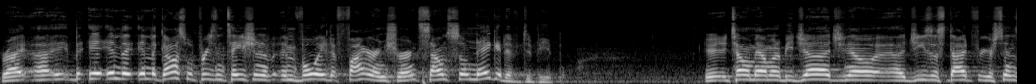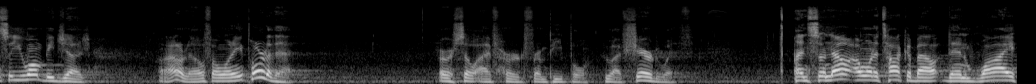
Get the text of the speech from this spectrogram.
Right? Uh, in, the, in the gospel presentation of avoid fire insurance sounds so negative to people. You're telling me I'm going to be judged. You know, uh, Jesus died for your sins, so you won't be judged. Well, I don't know if I want any part of that. Or so I've heard from people who I've shared with. And so now I want to talk about then why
